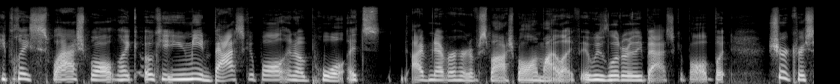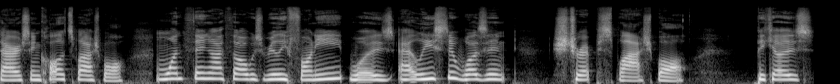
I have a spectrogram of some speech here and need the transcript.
they play splash ball. Like, okay, you mean basketball in a pool. It's I've never heard of splash ball in my life. It was literally basketball, but sure, Chris Harrison, call it splash ball. One thing I thought was really funny was at least it wasn't strip splash ball because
